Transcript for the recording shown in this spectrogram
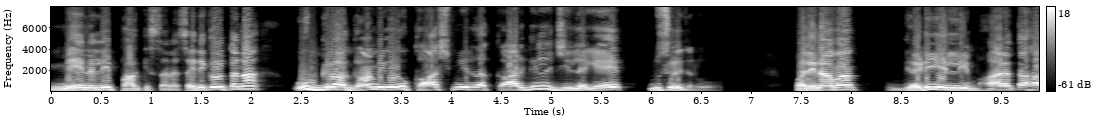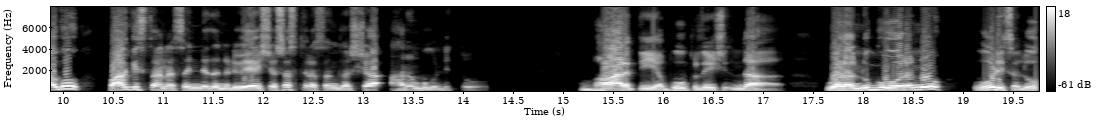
ಮೇನಲ್ಲಿ ಪಾಕಿಸ್ತಾನ ಸೈನಿಕರು ತನ್ನ ಉಗ್ರಗಾಮಿಗಳು ಕಾಶ್ಮೀರದ ಕಾರ್ಗಿಲ್ ಜಿಲ್ಲೆಗೆ ನುಸುಳಿದರು. ಪರಿಣಾಮ, ಗಡಿಯಲ್ಲಿ ಭಾರತ ಹಾಗೂ ಪಾಕಿಸ್ತಾನ ಸೈನ್ಯದ ನಡುವೆ ಸಶಸ್ತ್ರ ಸಂಘರ್ಷ ಆರಂಭಗೊಂಡಿತ್ತು. ಭಾರತೀಯ ಭೂಪ್ರದೇಶದಿಂದ ಒಳ ನುಗ್ಗುವವರನ್ನು ಓಡಿಸಲು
